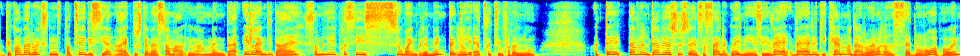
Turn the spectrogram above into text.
det kan godt være, at du ikke sådan strategisk siger, nej, du skal være så meget yngre, men der er et eller andet i dig, som lige præcis super ind på dem, ikke? der er lige attraktiv for dig nu. Og det, der, vil, der vil jeg synes, det er interessant at gå ind i og sige, hvad, hvad er det, de kan? Og der har du allerede sat nogle ord på, ikke?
